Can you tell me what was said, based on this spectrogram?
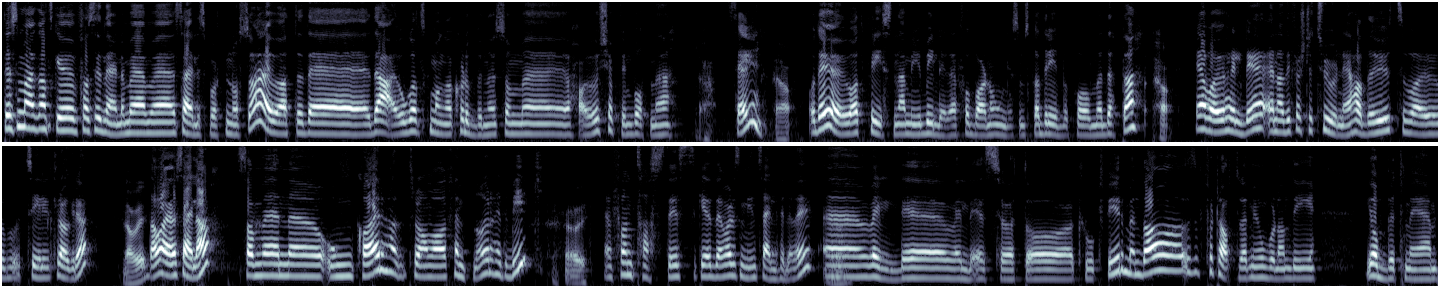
Det som er ganske fascinerende med, med seilesporten også, er jo at det, det, er jo ganske mange av klubbene som uh, har jo kjøpt inn båtene ja. selv. Ja. Og det gjør jo at prisen er mye billigere for barn og unge som skal drive på med dette. Ja. Jeg var jo heldig. En av de første turene jeg hadde ut, var jo til Kragerø. Da var jeg og seila sammen med en uh, ung kar. Jeg tror han var 15 år og heter Birk. En fantastisk, Det var liksom min seiletrener. Uh, veldig, veldig søt og klok fyr. Men da fortalte de jo hvordan de jobbet med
